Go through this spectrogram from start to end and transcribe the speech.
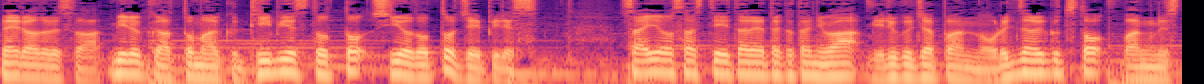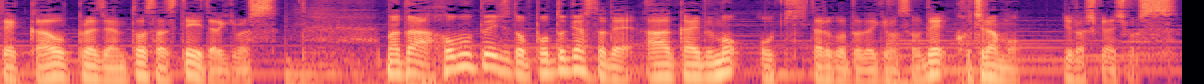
メールアドレスはミルクアットマーク TBS.CO.JP です。採用させていただいた方にはミルクジャパンのオリジナルグッズと番組ステッカーをプレゼントさせていただきます。またホームページとポッドキャストでアーカイブもお聞きいただくことができますのでこちらもよろしくお願いします。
